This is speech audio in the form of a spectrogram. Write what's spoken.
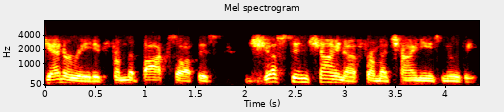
generated from the box office just in China from a Chinese movie.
